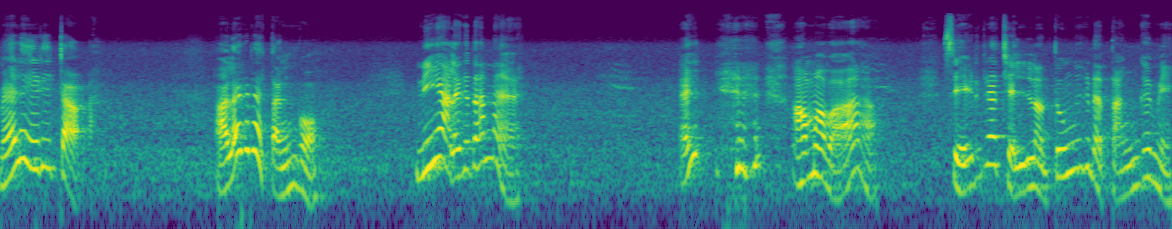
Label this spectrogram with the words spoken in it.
மேலே ஏறிட்டா. அழகுடா தங்கம். நீ அழகு தானே? ஐ ஆமாவா? சரிடா செல்லம். தூங்குகிடா தங்கமே.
